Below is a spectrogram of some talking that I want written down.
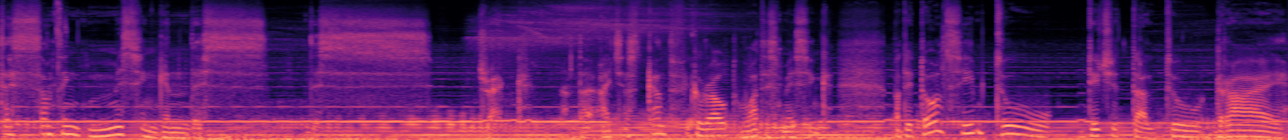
there is something missing in this this track. And I, I just can't figure out what is missing. But it all seemed too digital, too dry.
